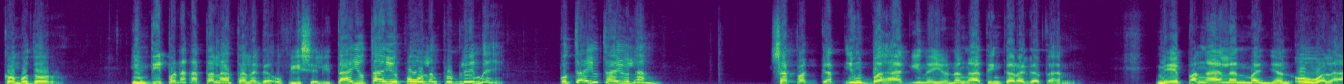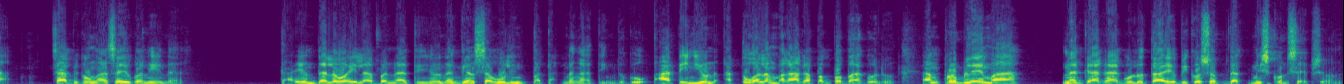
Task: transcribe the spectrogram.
Commodore. Hindi pa nakatala talaga officially. Tayo-tayo po, walang problema eh. Kung tayo-tayo lang. Sapagkat yung bahagi na yun ng ating karagatan, may pangalan man yan o wala. Sabi ko nga sa iyo kanina, tayong dalawa ilaban natin yun hanggang sa huling patak ng ating dugo. Atin yun at walang makakapagpabago nun. Ang problema, nagkakagulo tayo because of that misconception.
